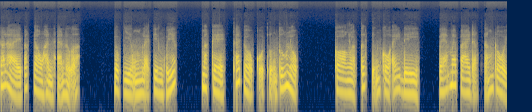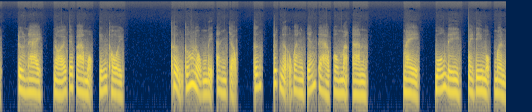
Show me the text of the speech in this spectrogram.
nó lại bắt đầu hành hạ nữa. Lục diệm lại kiên quyết, mặc kệ thái độ của Thượng tướng Lục. Con lập tức dẫn cô ấy đi, vé máy bay đặt sẵn rồi, trưa nay nói với ba một tiếng thôi. Thượng tướng Lục bị anh chọc, suýt nữa quăng chán trà vô mặt anh. Mày, muốn đi, mày đi một mình,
